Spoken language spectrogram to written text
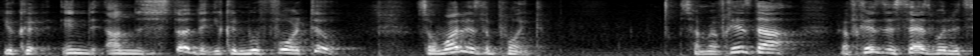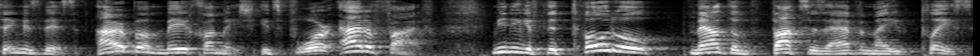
you could in, understood that you could move four too. So what is the point? So Rav Chisda Rav Chisda says what it's saying is this: Arba mei chamesh. It's four out of five. Meaning, if the total amount of boxes I have in my place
